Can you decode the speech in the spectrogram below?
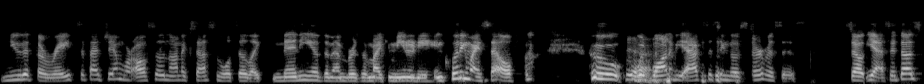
knew that the rates at that gym were also not accessible to like many of the members of my community, including myself, who Yeah. would want to be accessing those services. So yes, it does.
